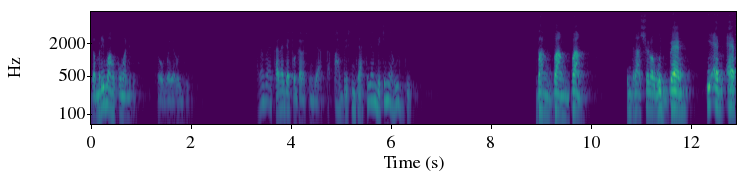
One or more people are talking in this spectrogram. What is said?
Gak menerima hukuman itu. Coba Yahudi. Kenapa? Karena dia pegang senjata. Pabrik senjata yang bikin Yahudi. Bank, bank, bank. International Wood Bank, IMF.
